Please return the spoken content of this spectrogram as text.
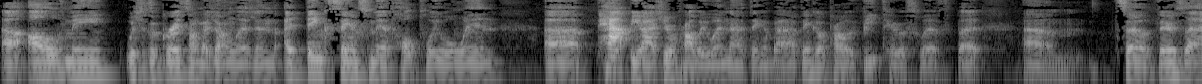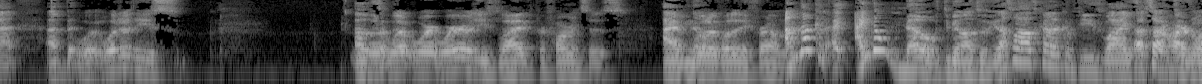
uh, All of Me, which is a great song by John Legend. I think Sam Smith hopefully will win. Uh, Happy actually will probably win. That thing about it. I think he'll probably beat Taylor Swift, but um, so there's that. Uh, what are these? Oh, what, so- what- where, where are these live performances? I have no. What, are- what are they from? I'm not gonna. I, I don't know to be honest with you. That's why I was kind of confused. Why That's a hard one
